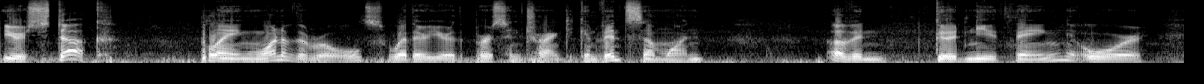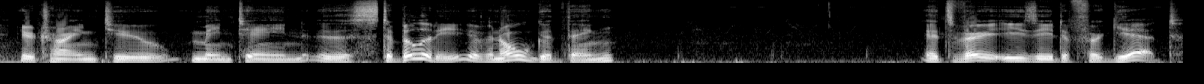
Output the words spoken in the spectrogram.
you're stuck playing one of the roles, whether you're the person trying to convince someone of a good new thing or you're trying to maintain the stability of an old good thing, it's very easy to forget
